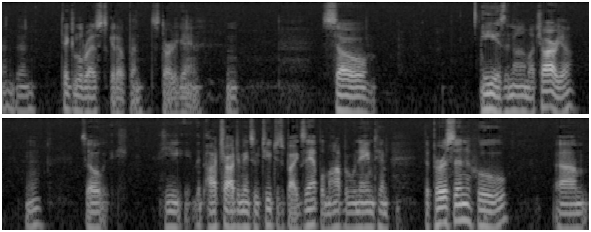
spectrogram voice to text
And then take a little rest, get up, and start again. Hmm. So, he is the Namacharya. Hmm. So, he, Acharya means who teaches by example. Mahaprabhu named him the person who um,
